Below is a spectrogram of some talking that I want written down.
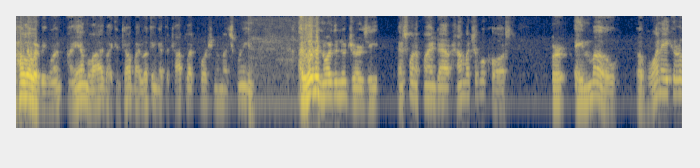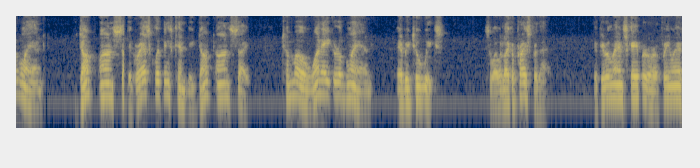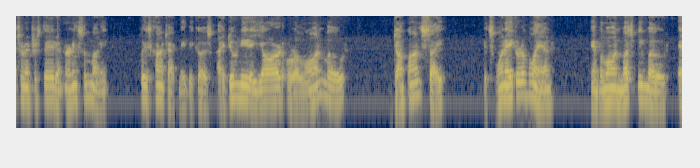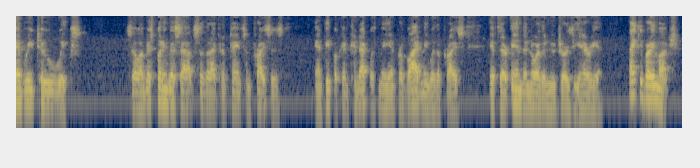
Hello, everyone. I am live. I can tell by looking at the top left portion of my screen. I live in northern New Jersey. I just want to find out how much it will cost for a mow of one acre of land dumped on site. The grass clippings can be dumped on site to mow one acre of land every two weeks. So I would like a price for that. If you're a landscaper or a freelancer interested in earning some money, please contact me because I do need a yard or a lawn mowed, dump on site. It's one acre of land, and the lawn must be mowed every two weeks. So I'm just putting this out so that I can obtain some prices and people can connect with me and provide me with a price if they're in the northern New Jersey area. Thank you very much.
